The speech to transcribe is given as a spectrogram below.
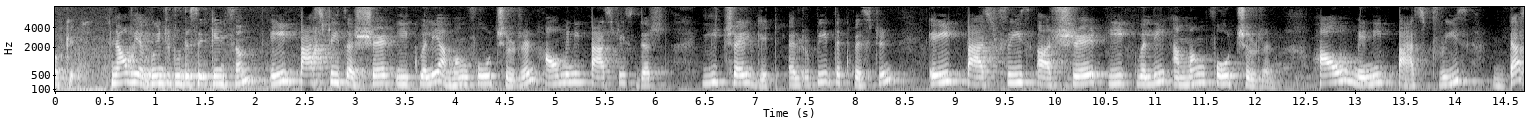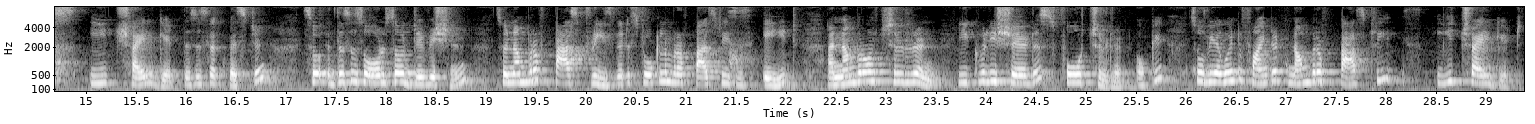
Okay, now we are going to do the second sum. 8 pastries are shared equally among 4 children. How many pastries does each child get? I'll repeat the question. 8 pastries are shared equally among 4 children. How many pastries does each child get? This is the question. So this is also division. So number of pastries, that is total number of pastries is 8 and number of children equally shared is 4 children. Okay, so we are going to find out number of pastries each child get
